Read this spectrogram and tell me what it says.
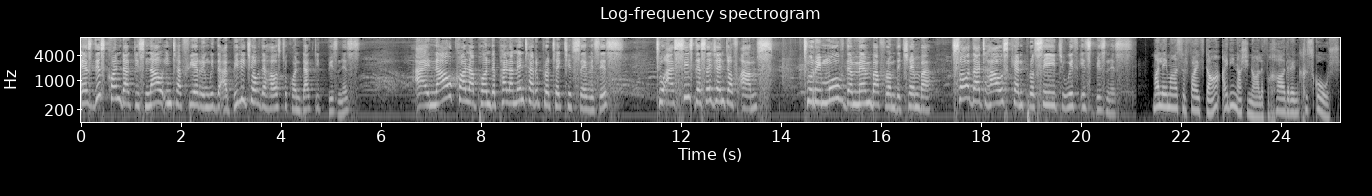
As this conduct is now interfering with the ability of the House to conduct its business, I now call upon the Parliamentary Protective Services to assist the Sergeant of Arms to remove the member from the chamber so that House can proceed with its business. Malema is vir 5 dae uit die nasionale vergadering geskort.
